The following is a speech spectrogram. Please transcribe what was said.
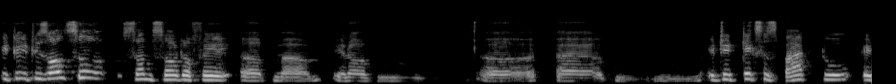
it, it is also some sort of a you know uh, uh, Uh, uh, it, it, takes us back to a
